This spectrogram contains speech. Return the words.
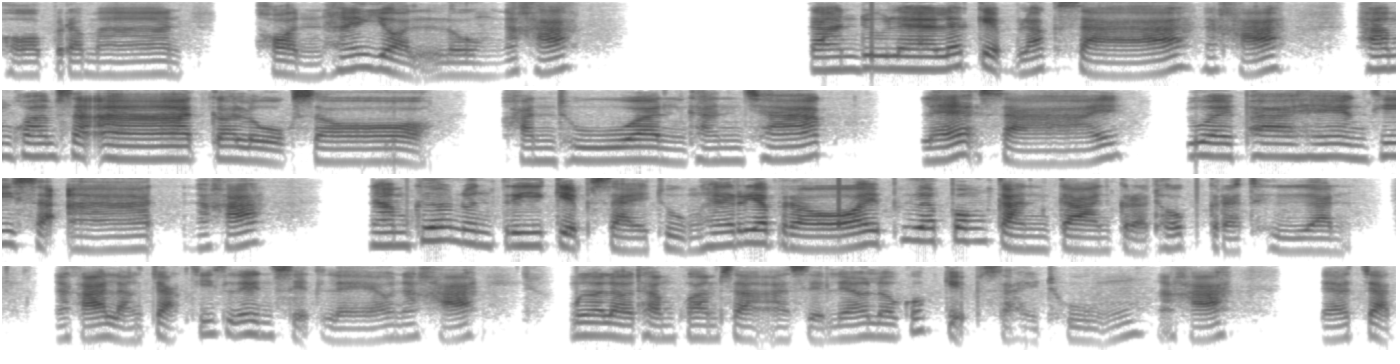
พอประมาณ ผ่อนให้หย่อนลงนะคะ การดูแลและเก็บรักษานะคะทำความสะอาดกระโหลกซอ คันทวน คันชัก และสายด้วยผ้าแห้งที่สะอาดนะคะนำเครื่องดนตรีเก็บใส่ถุงให้เรียบร้อย เพื่อป้องกันการกระทบกระเทือนนะคะ หลังจากที่เล่นเสร็จแล้วนะคะ เมื่อเราทำความสะอาดเสร็จแล้วเราก็เก็บใส่ถุงนะคะ แล้วจัด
